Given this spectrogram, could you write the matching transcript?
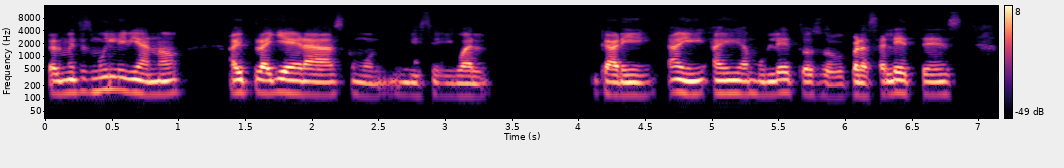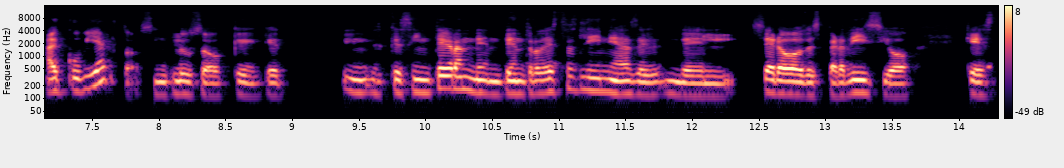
Realmente es muy liviano. Hay playeras, como dice igual Cari, hay, hay amuletos o brazaletes, hay cubiertos incluso que, que que se integran dentro de estas líneas del cero desperdicio, que es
